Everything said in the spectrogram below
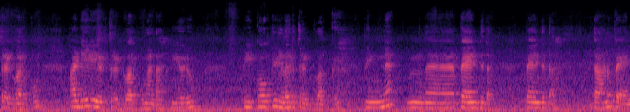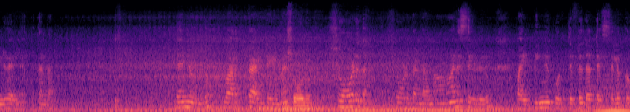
ത്രെഡ് വർക്കും അടിയിൽ ഈ ഒരു ത്രെഡ് വർക്കും കണ്ട ഈ ഒരു പീക്കോക്കിലുള്ള ഒരു ത്രെഡ് വർക്ക് പിന്നെ പാന്റ് ഇതാ. പാന്റ് ഇതാ. ഇതാണ് പാന്റ് വരുന്നത്. കണ്ട? ഇതന്നെ ഉള്ളൂ. വർക്കായിട്ട് കഴിയുമ്പോൾ ഷോളുണ്ട് ഷോൾ ഇതാ. ഷോൾ കണ്ട? നാല് സൈഡിലും പൈപ്പിങ് കൊടുത്തിട്ട് ഇതാ ടെസലൊക്കെ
